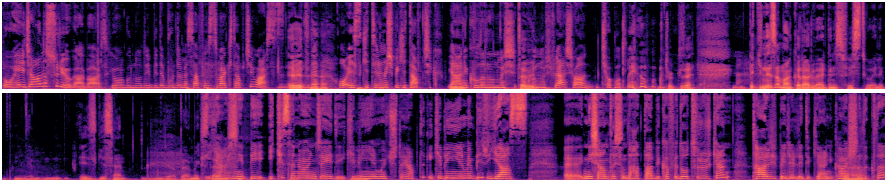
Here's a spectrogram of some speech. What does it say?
o heyecanı sürüyor galiba artık yorgunluğu değil. Bir de burada mesela festival kitapçığı var sizin evet. elinizde. o eskitilmiş bir kitapçık. Yani Hı. kullanılmış, Tabii. okunmuş falan. Şu an çok mutluyum. Çok güzel. Peki ne zaman karar verdiniz festivale? Ezgi sen cevap vermek ister yani misin? Yani bir iki sene önceydi. 2023'te yaptık. 2021 yaz e, Nişantaşı'nda hatta bir kafede otururken tarih belirledik yani karşılıklı. Aha.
